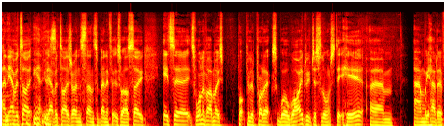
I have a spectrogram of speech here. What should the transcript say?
and the advertiser, yeah, the advertiser understands the benefit as well. So it's a, it's one of our most popular products worldwide. We've just launched it here, um, and we had a f-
